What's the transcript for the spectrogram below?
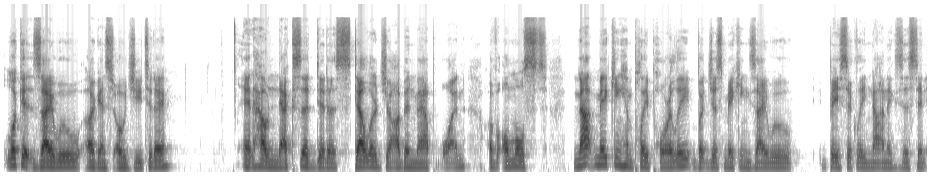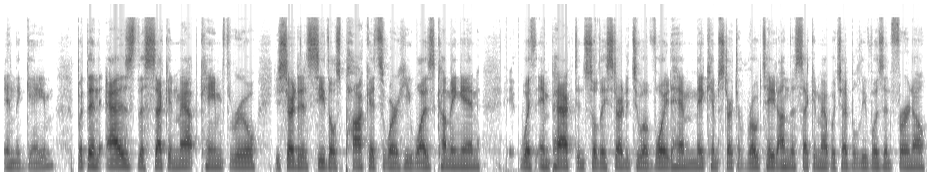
look at ZywOo against OG today and how Nexa did a stellar job in map one of almost not making him play poorly, but just making ZywOo basically non-existent in the game. But then as the second map came through, you started to see those pockets where he was coming in with impact, and so they started to avoid him, make him start to rotate on the second map, which I believe was Inferno.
